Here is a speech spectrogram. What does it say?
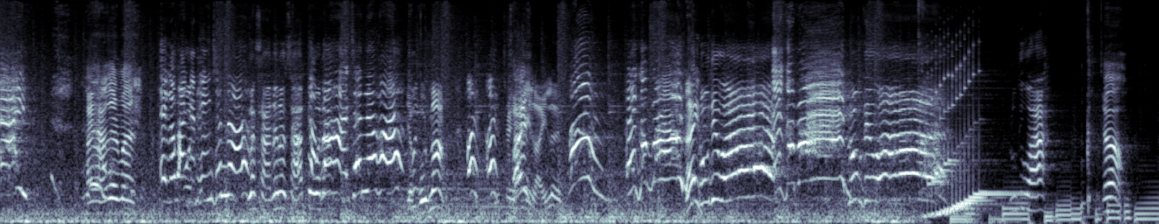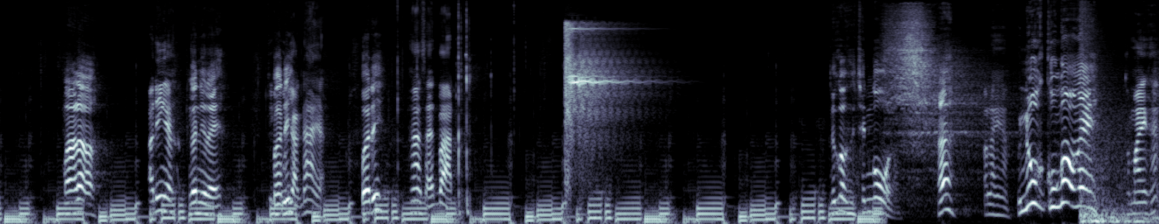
ร้ายไปหาเงินมา เอกพันธ์อย่าทิ้งฉันนะรักษาเนื้อรักษากลัตับวมานะ หาฉันนะคะอย่าพูดมากเอ้ยเอ้ยใช่ไหลเลย อ้าวเอกพันธ์เฮ้ย ลุงที่วาเอกพันธ์ลุงที่วาลุงที่วาอ้าว มาแล้วเหรออันนี้ไงเงินอยู่ไหน ที่เปิดคุดิณอยากได้อะเปิดดิ ห้าแสนบาท นึกว่าฉันโง่เหรอ ฮะ อะไรอะมึงนึกว่ากูโง่ไง ทำไมครับ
